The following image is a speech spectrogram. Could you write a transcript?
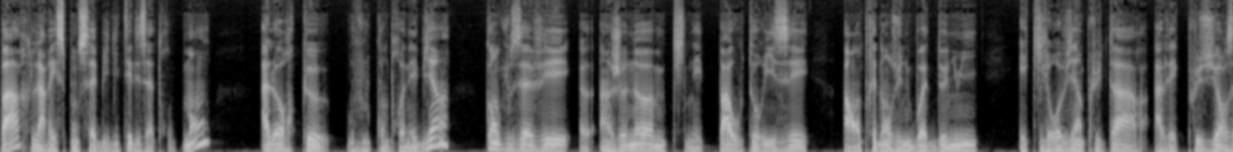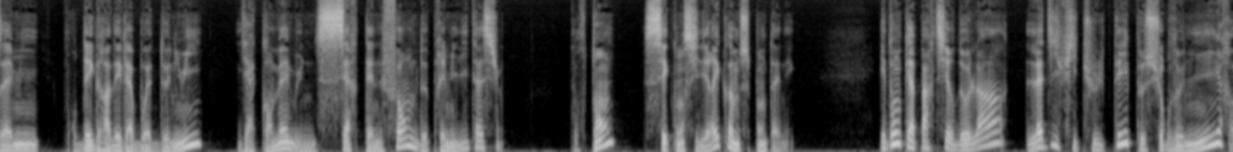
par la responsabilité des attroupements, alors que, vous le comprenez bien, quand vous avez euh, un jeune homme qui n'est pas autorisé à entrer dans une boîte de nuit et qu'il revient plus tard avec plusieurs amis pour dégrader la boîte de nuit, il y a quand même une certaine forme de préméditation. Pourtant, c'est considéré comme spontané. Et donc à partir de là, la difficulté peut survenir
